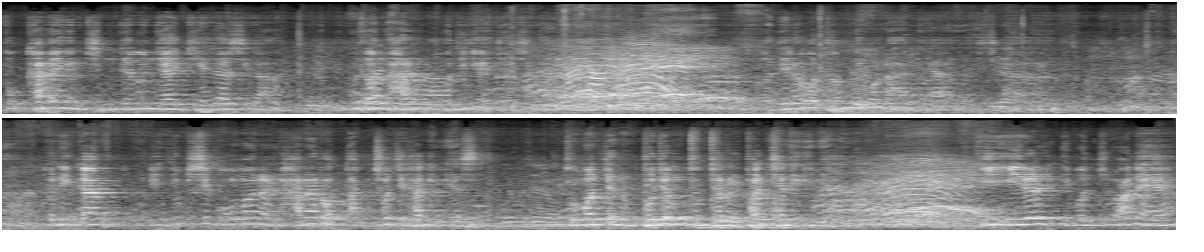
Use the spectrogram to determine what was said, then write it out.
북한에 있는 김정은 야의 개자식아 너 나를 못 이겨 이 자식아. 어디라고 덤비고 이 자식아. 그러니까 우리 65만을 하나로 딱 조직하기 위해서 두 번째는 부정투표를 밝혀내기 위한 이 일을 이번 주 안에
